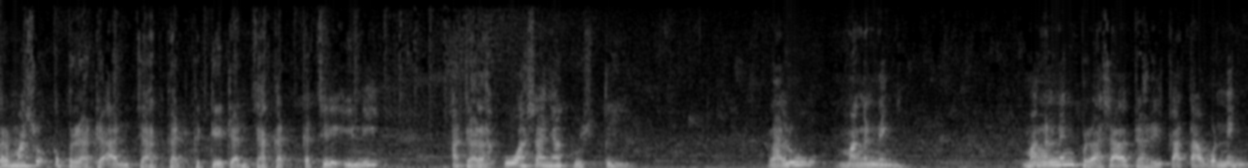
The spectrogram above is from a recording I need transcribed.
termasuk keberadaan jagat gede dan jagat kecil ini adalah kuasanya Gusti lalu mangening. Mangening berasal dari kata wening.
